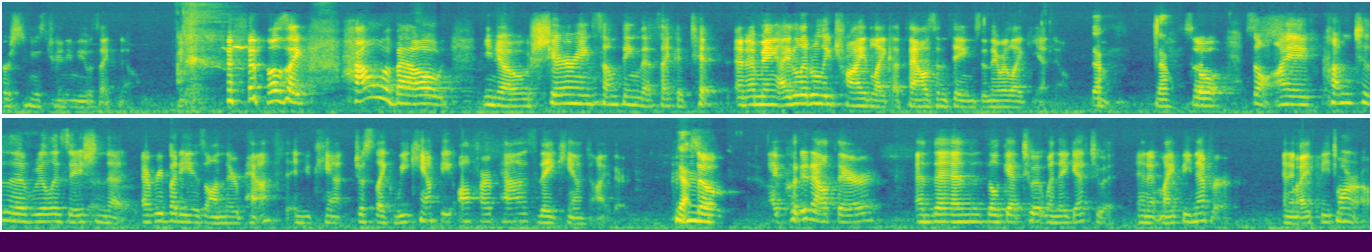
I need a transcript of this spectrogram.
person who was training me was like, no. I was like, how about, you know, sharing something that's like a tip? And I mean, I literally tried like a thousand things, and they were like, yeah, no. No no. So so I've come to the realization that everybody is on their path and you can't just like we can't be off our paths, they can't either. Yeah. Mm-hmm. So I put it out there and then they'll get to it when they get to it. And it might be never. And it might be tomorrow.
